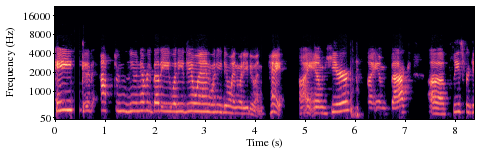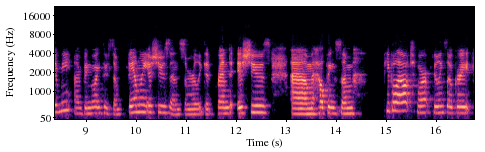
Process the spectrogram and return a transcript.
Hey, good afternoon, everybody. What are you doing? What are you doing? What are you doing? Hey, I am here. I am back. Uh, please forgive me. I've been going through some family issues and some really good friend issues, um, helping some people out who aren't feeling so great.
